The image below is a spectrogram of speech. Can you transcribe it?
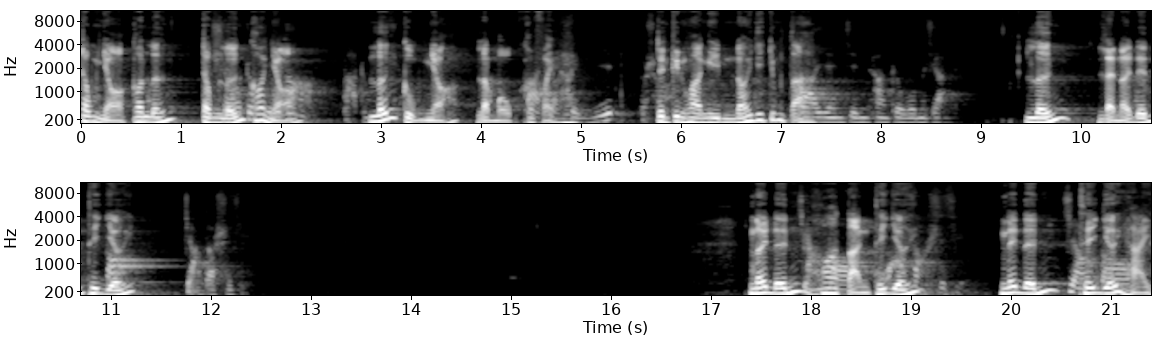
Trong nhỏ có lớn trong lớn có nhỏ. lớn cùng nhỏ là một không phải hai. trên kinh hoa nghiêm nói với chúng ta lớn là nói đến thế giới. nói đến hoa tạng thế giới. nói đến thế giới hải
